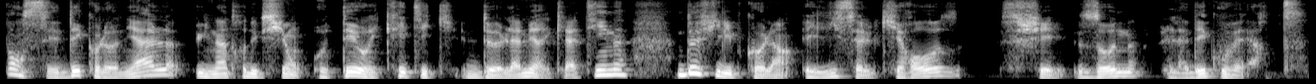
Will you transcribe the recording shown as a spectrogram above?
Pensée décoloniale, une introduction aux théories critiques de l'Amérique latine de Philippe Collin et Lissel Quiroz chez Zone La Découverte.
